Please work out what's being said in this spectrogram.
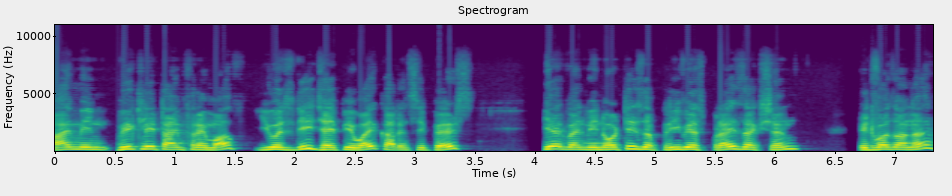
I'm in weekly time frame of USD JPY currency pairs. Here when we notice the previous price action, it was on a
